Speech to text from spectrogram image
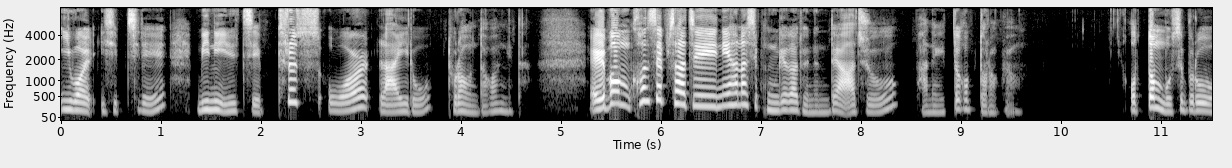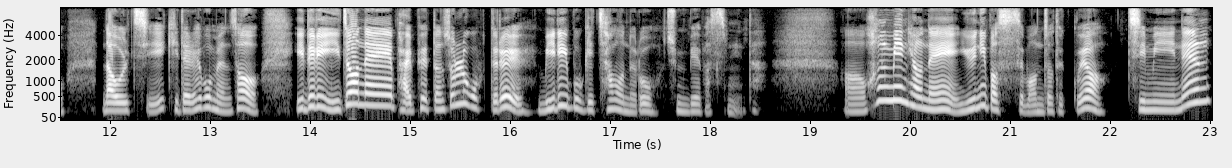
2월 27일 미니 1집 Truth or Lie로 돌아온다고 합니다. 앨범 컨셉 사진이 하나씩 공개가 되는데 아주 반응이 뜨겁더라고요. 어떤 모습으로 나올지 기대를 해보면서 이들이 이전에 발표했던 솔로곡들을 미리 보기 차원으로 준비해봤습니다. 어, 황민현의 Universe 먼저 듣고요. 지민은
